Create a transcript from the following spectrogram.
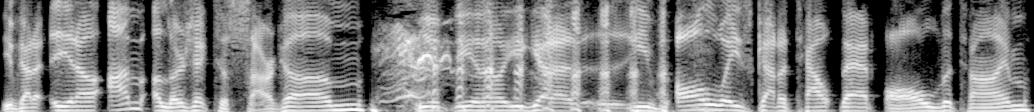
you've got to, you know, I'm allergic to sorghum. you, you know, you gotta, you've always got to tout that all the time.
